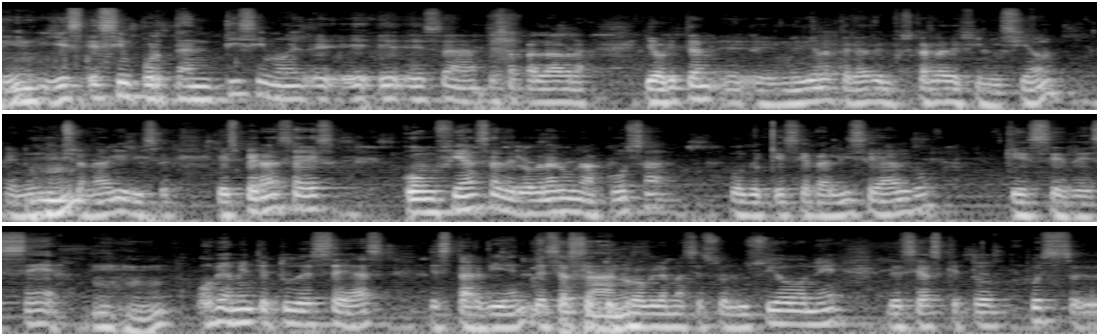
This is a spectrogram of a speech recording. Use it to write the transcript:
¿sí? Y es, es importantísimo e- e- e- esa, esa palabra. Y ahorita eh, eh, me di a la tarea de buscar la definición en un diccionario y dice, esperanza es confianza de lograr una cosa o de que se realice algo que se desea. Obviamente tú deseas estar bien, deseas que tu problema se solucione, deseas que todo, pues, eh,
